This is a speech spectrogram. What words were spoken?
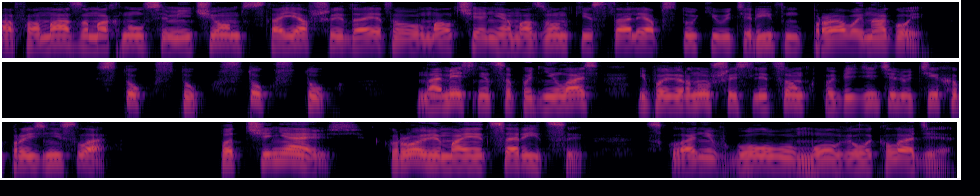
а Фома замахнулся мечом, стоявшие до этого в молчании амазонки стали обстукивать ритм правой ногой. Стук-стук, стук-стук. Наместница поднялась и, повернувшись лицом к победителю, тихо произнесла «Подчиняюсь крови моей царицы!» Склонив голову, молвила Кладия.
